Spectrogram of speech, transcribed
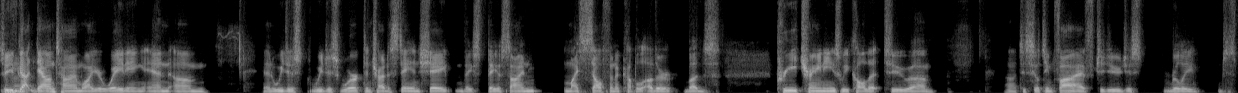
So you've got mm-hmm. downtime while you're waiting, and um, and we just we just worked and tried to stay in shape. They they assigned myself and a couple other BUD/S pre-trainees we called it to um, uh, to SEAL Team Five to do just really just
